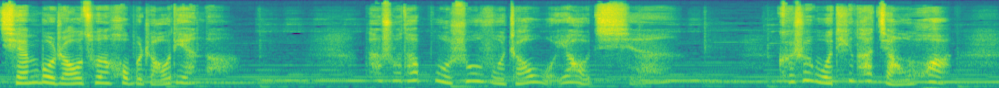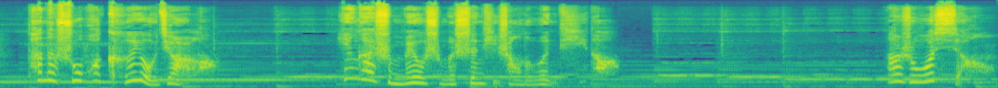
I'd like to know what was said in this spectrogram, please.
前不着村后不着店的。她说她不舒服，找我要钱。可是我听她讲话，她那说话可有劲儿了，应该是没有什么身体上的问题的。当时我想，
